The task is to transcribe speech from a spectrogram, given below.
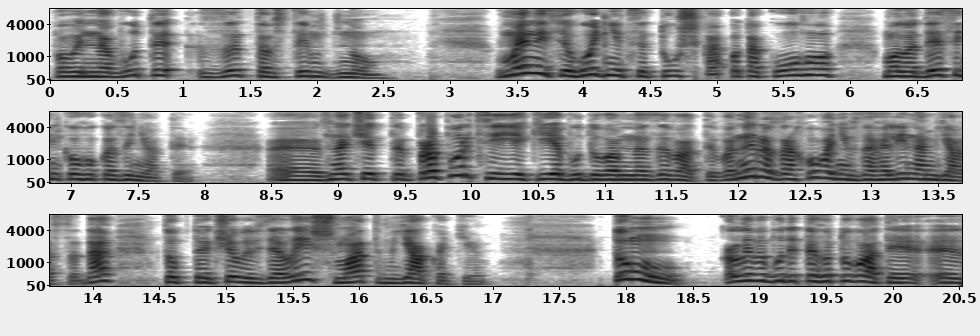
повинна бути з товстим дном. В мене сьогодні це тушка отакого молодесенького козеняти. Е, значить, пропорції, які я буду вам називати, вони розраховані взагалі на м'ясо. Да? Тобто, якщо ви взяли шмат м'якоті. Тому, коли ви будете готувати е,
